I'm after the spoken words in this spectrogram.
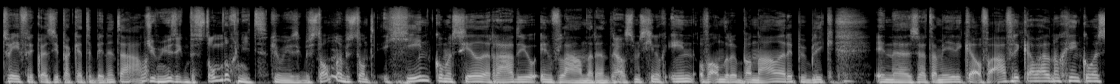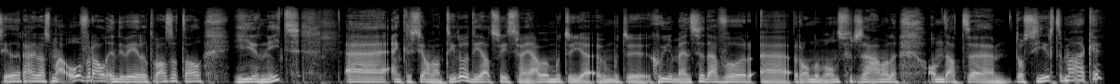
twee frequentiepakketten binnen te halen. Q-Music bestond nog niet. Q-Music bestond, maar er bestond geen commerciële radio in Vlaanderen. Er was misschien nog één of andere bananenrepubliek in eh, Zuid-Amerika of Afrika waar er nog geen commerciële radio was. Maar overal in de wereld was dat al, hier niet. Eh, en Christian van Tilo die had zoiets van, ja, we moeten, ja, we moeten goede mensen daarvoor rondom ons verzamelen om dat eh, dossier te maken.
